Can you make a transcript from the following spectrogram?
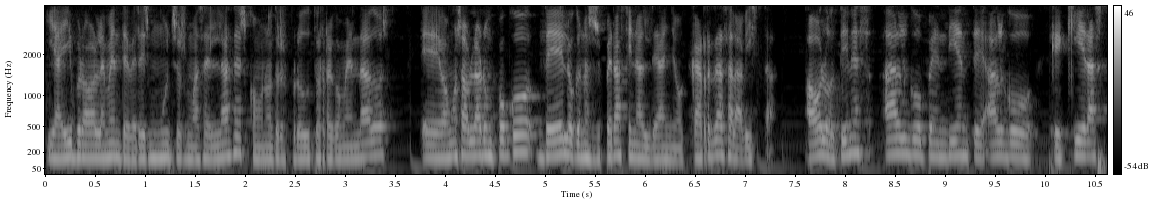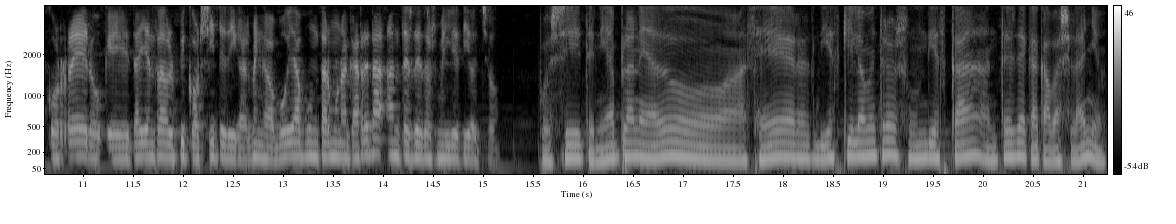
y ahí probablemente veréis muchos más enlaces con otros productos recomendados, eh, vamos a hablar un poco de lo que nos espera a final de año, carreras a la vista. Paolo, ¿tienes algo pendiente, algo que quieras correr o que te haya entrado el picor y digas, venga, voy a apuntarme una carrera antes de 2018? Pues sí, tenía planeado hacer 10 kilómetros, un 10K antes de que acabase el año.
